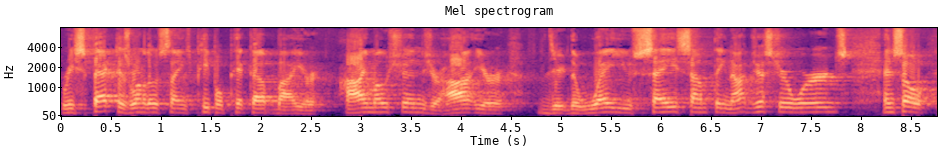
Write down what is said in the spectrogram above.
respect is one of those things people pick up by your eye motions, your eye, your the way you say something, not just your words. And so,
